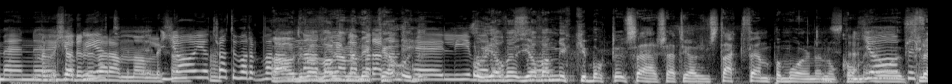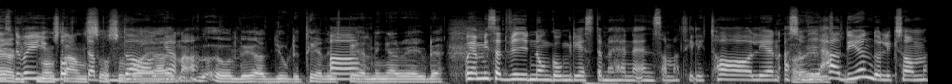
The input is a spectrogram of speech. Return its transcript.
Men, Men eh, jag körde ni vet, varannan, liksom? Ja, jag tror att det var varannan, Ja, det var varannan och vecka. varannan och, helg och var det jag, var, också. jag var mycket borta så här så att jag stack fem på morgonen och kom Ja, och precis. flög Du var ju någonstans. borta på och så dagarna. Var jag, och jag gjorde tv-spelningar och jag gjorde... Och jag minns att vi någon gång reste med henne ensamma till Italien. Alltså Ja, vi hade ju ändå liksom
